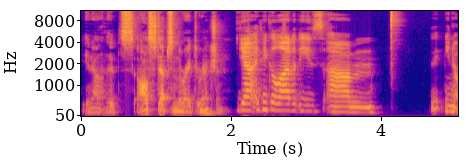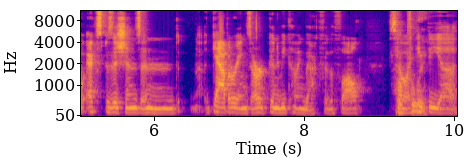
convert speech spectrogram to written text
you know it's all steps in the right direction. Yeah, I think a lot of these, um, you know, expositions and gatherings are going to be coming back for the fall. So I Hopefully. think the uh,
